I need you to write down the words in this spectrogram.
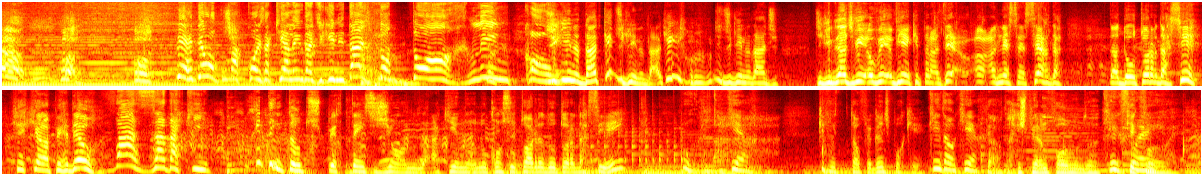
Perdeu alguma coisa aqui além da dignidade, doutor Lincoln? Dignidade? Que dignidade? Que que dignidade? Vim- eu vim aqui trazer a necessaire da, da doutora Darcy? O que, que ela perdeu? Vaza daqui. Por que tem tantos pertences de homens aqui no, no consultório da doutora Darcy, hein? Por quê? Que foi? Tá ofegante por quê? Quem tá o quê? Tá, tá respirando fundo. O que, que foi?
